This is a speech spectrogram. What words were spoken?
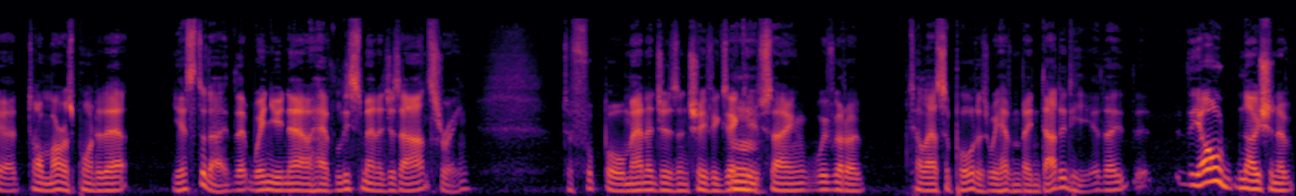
uh, Tom Morris pointed out yesterday that when you now have list managers answering to football managers and chief executives saying, we've got to tell our supporters we haven't been dudded here, they, the old notion of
